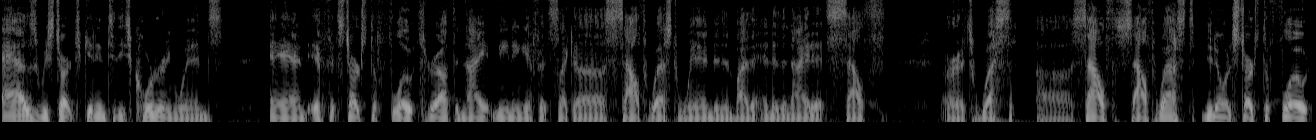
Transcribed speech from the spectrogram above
as we start to get into these quartering winds, and if it starts to float throughout the night, meaning if it's like a southwest wind, and then by the end of the night it's south or it's west, uh, south, southwest, you know, it starts to float,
